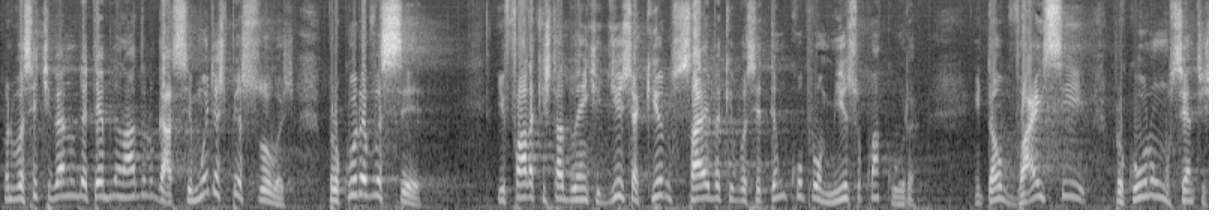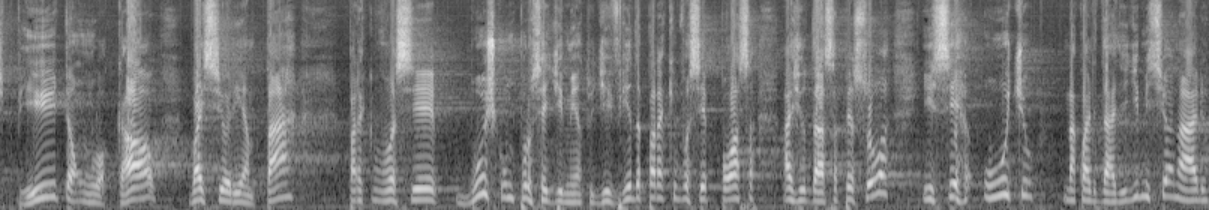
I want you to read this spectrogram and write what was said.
Quando você estiver num determinado lugar, se muitas pessoas procuram você e fala que está doente disso e aquilo, saiba que você tem um compromisso com a cura. Então vai se, procura um centro espírita, um local, vai se orientar para que você busque um procedimento de vida para que você possa ajudar essa pessoa e ser útil na qualidade de missionário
